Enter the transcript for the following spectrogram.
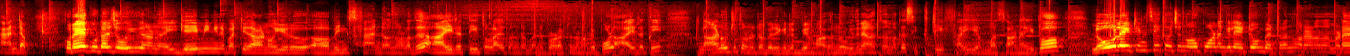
ഫാന്റം കുറേ കൂട്ടുകാർ ചോദിക്കുകയാണ് ഈ ഗെയിമിങ്ങിന് പറ്റിയതാണോ ഈ ഒരു വിങ്സ് ഫാന്റം എന്നുള്ളത്? ആയിരത്തി തൊള്ളായിരത്തി പ്രോഡക്റ്റ് നമുക്കിപ്പോൾ ആയിരത്തി നാനൂറ്റി തൊണ്ണൂറ്റൊമ്പതിലേക്ക് ലഭ്യമാകുന്നു. ഇതിനകത്ത് നമുക്ക് സിക്സ്റ്റി ഫൈവ് എം എസ് ആണ്. ഇപ്പോൾ ലോ ലൈറ്റൻസി ഒക്കെ വെച്ച് നോക്കുവാണെങ്കിൽ ഏറ്റവും ബെറ്റർ എന്ന് പറയുന്നത് നമ്മുടെ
